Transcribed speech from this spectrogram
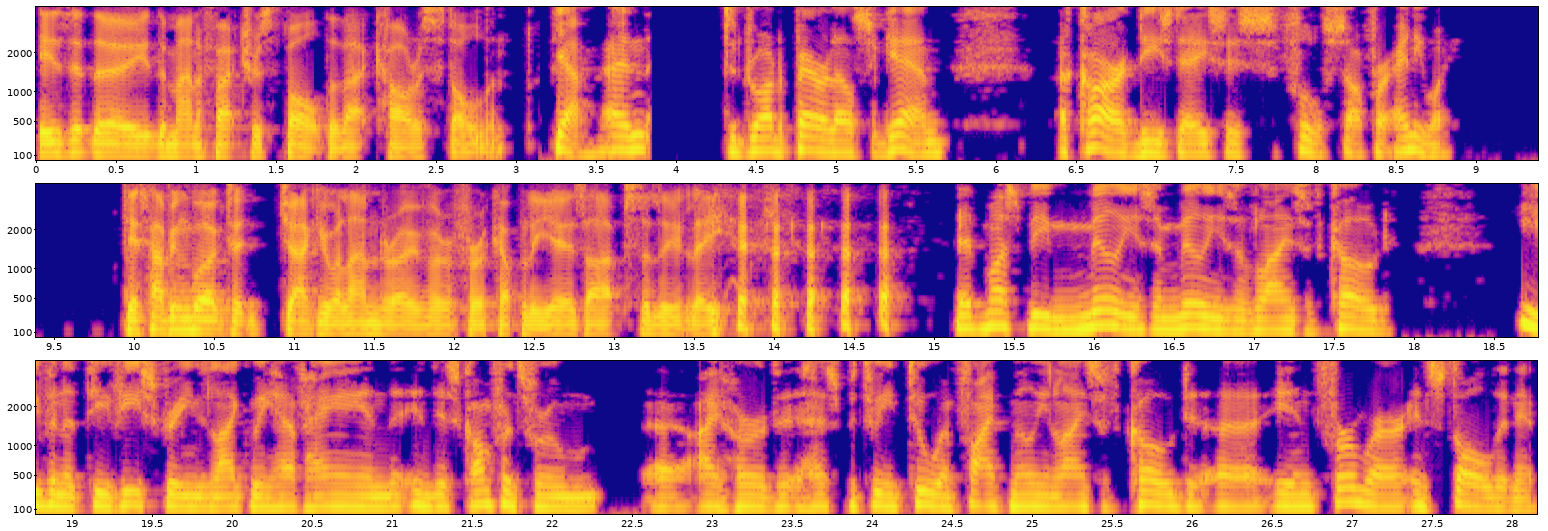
is it the, the manufacturer's fault that that car is stolen? Yeah. And to draw the parallels again, a car these days is full of software anyway. Yes, having worked at Jaguar Land Rover for a couple of years, absolutely. it must be millions and millions of lines of code. Even a TV screen like we have hanging in the, in this conference room uh, I heard it has between two and five million lines of code uh, in firmware installed in it.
